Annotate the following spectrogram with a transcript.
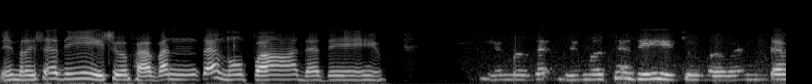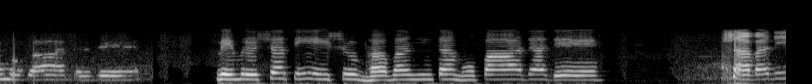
विमृशदीषु भवन्तमुपादते विमृशतीषु भवन्तमुपाददे सपदि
